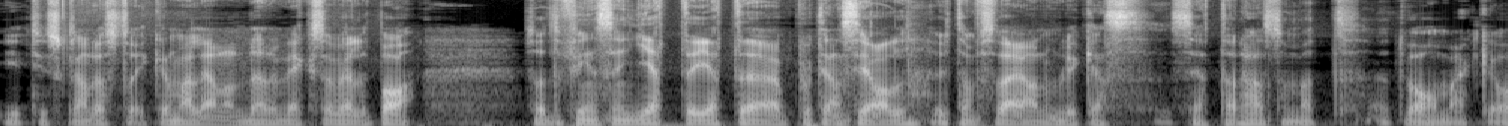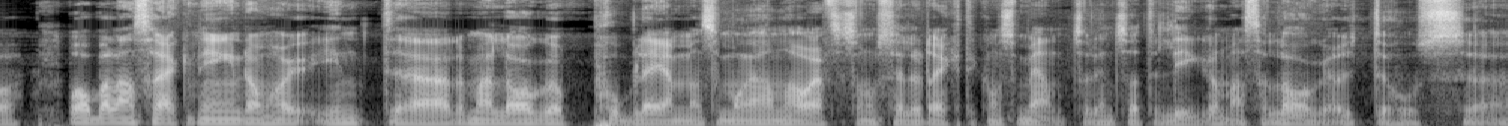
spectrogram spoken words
I Tyskland, Österrike, de här länderna där det växer väldigt bra. Så att det finns en jätte, jätte potential utanför Sverige om de lyckas sätta det här som ett, ett varumärke. Och bra balansräkning, de har ju inte de här lagerproblemen som många andra har eftersom de säljer direkt till konsument. Så det är inte så att det ligger en massa lager ute hos... eh,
